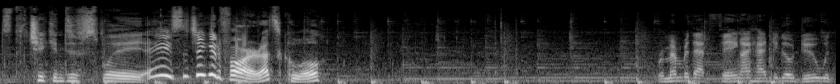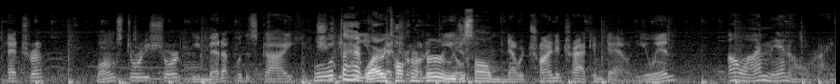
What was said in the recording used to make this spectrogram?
it's the chicken display. Hey, it's the chicken fart. That's cool. Remember that thing I had to go do with Petra? Long story short, we met up with this guy. He Well, what the heck? Why are we Petra talking to her? We just saw him. Now we're trying to track him down. You in? Oh, I'm in, all right.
